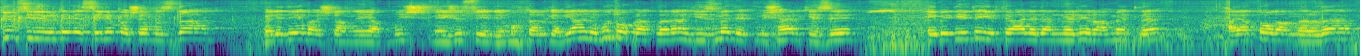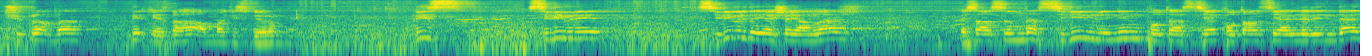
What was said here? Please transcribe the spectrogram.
tüm Silivri'de ve Selim Paşa'mızda belediye başkanlığı yapmış, meclis üyeliği, muhtarlık yapmış. Yani bu topraklara hizmet etmiş herkesi, ebediyete irtihal edenleri rahmetle, hayatta olanları da şükranla bir kez daha anmak istiyorum. Biz Silivri, Silivri'de yaşayanlar esasında Silivri'nin potansiyel, potansiyellerinden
